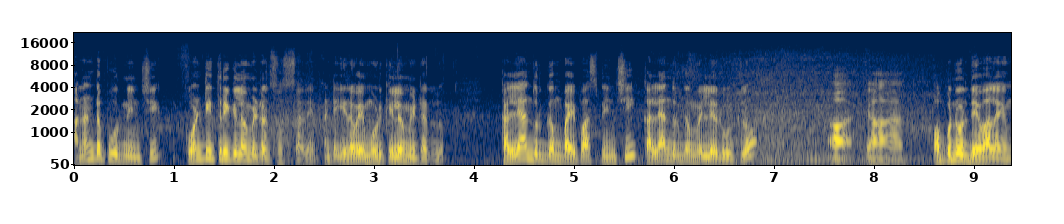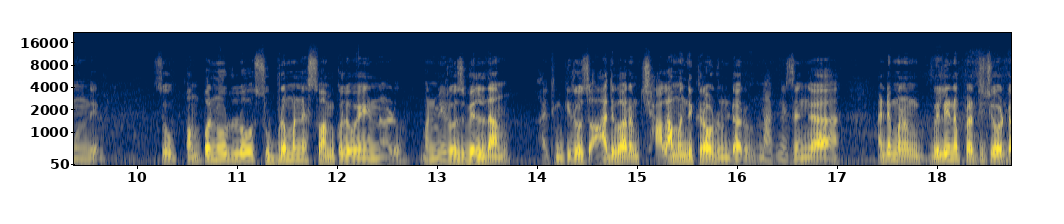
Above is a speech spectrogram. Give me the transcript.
అనంతపూర్ నుంచి ట్వంటీ త్రీ కిలోమీటర్స్ వస్తుంది. అంటే ఇరవై మూడు కిలోమీటర్లు. కళ్యాణ్ దుర్గం బైపాస్ నుంచి కళ్యాణ్ దుర్గం వెళ్ళే రూట్లో పంపనూరు దేవాలయం ఉంది. సో పంపనూరులో సుబ్రహ్మణ్య స్వామి కొలువై ఉన్నాడు. మనం ఈరోజు వెళ్దాం. ఐ థింక్ ఈరోజు ఆదివారం చాలామంది క్రౌడ్ ఉంటారు. నాకు నిజంగా అంటే మనం వెళ్ళిన ప్రతి చోట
